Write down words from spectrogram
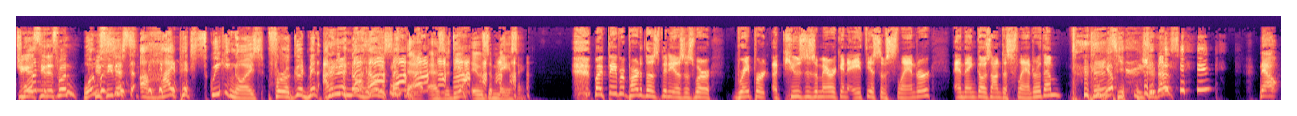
Did you guys see this one? One You was see just this? a high pitched squeaking noise for a good minute. I don't even know how he said that as a DM. It was amazing. My favorite part of those videos is where Rapert accuses American atheists of slander and then goes on to slander them. yep, he sure does. Now,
